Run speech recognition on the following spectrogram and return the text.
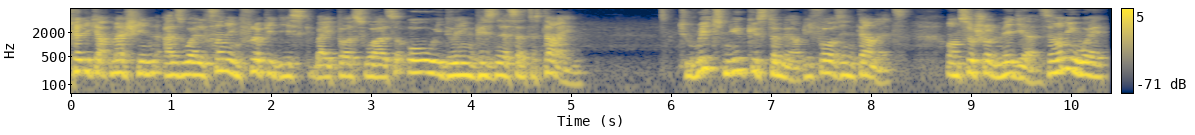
credit card machine as well sending floppy disk by post was all we doing business at the time. To reach new customer before the internet, on social media. The only way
